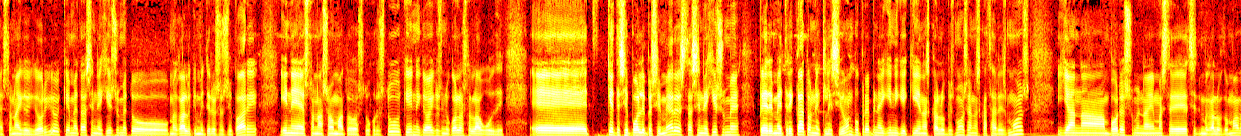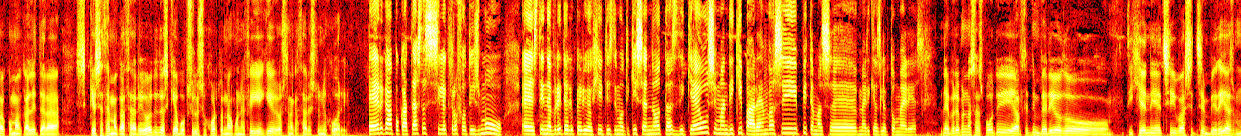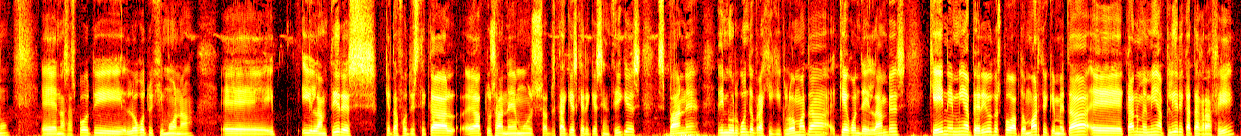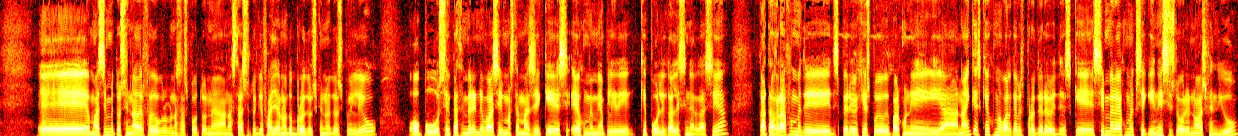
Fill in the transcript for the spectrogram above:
στον Άγιο Γεώργιο και μετά συνεχίζουμε το μεγάλο κημητήριο στο Ζιπάρι, είναι στον Ασώματος του Χριστού και είναι και ο Άγιος Νικόλαος στο Λαγούδι. Ε, και τις υπόλοιπες ημέρες θα συνεχίσουμε περιμετρικά των εκκλησιών που πρέπει να γίνει και εκεί ένας καλοπισμός, ένας καθαρισμός για να μπορέσουμε να είμαστε έτσι τη μεγαλοβδομάδα ακόμα καλύτερα και σε θέμα καθαριότητας και από ψήλωση χόρτων να έχουν φύγει εκεί ώστε να καθαριστούν οι χώροι. Έργα αποκατάστασης ηλεκτροφωτισμού ε, στην ευρύτερη περιοχή της Δημοτικής Ενότητας Δικαίου, σημαντική παρέμβαση. Πείτε μας ε, μερικές λεπτομέρειες. Ναι, πρέπει να σας πω ότι αυτή την περίοδο τυχαίνει έτσι βάσει της εμπειρίας μου ε, να σας πω ότι λόγω του χειμώνα ε, οι λαμπτήρες και τα φωτιστικά ε, από τους ανέμους, από τις κακές καιρικές συνθήκες σπάνε, δημιουργούνται βραχικυκλώματα, καίγονται οι λάμπες και είναι μια περίοδος που από το Μάρτιο και μετά ε, κάνουμε μια πλήρη καταγραφή. Ε, μαζί με τον συνάδελφο εδώ πρέπει να σας πω τον Αναστάση τον Κεφαλιανό, τον πρόεδρο της κοινότητας Πηλίου όπου σε καθημερινή βάση είμαστε μαζί και έχουμε μια πλήρη και πολύ καλή συνεργασία καταγράφουμε τις περιοχές που υπάρχουν οι ανάγκες και έχουμε βάλει κάποιες προτεραιότητες. Και σήμερα έχουμε ξεκινήσει στο ορεινό Ασφενδιού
